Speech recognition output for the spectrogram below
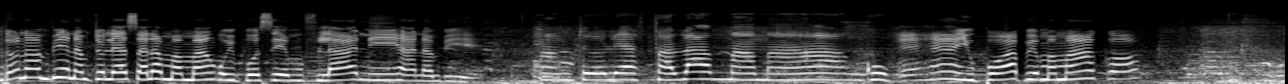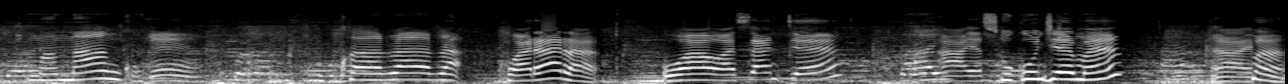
ndo naambie, namtolea salamu mama yangu yupo sehemu fulani, anaambie namtolea salamu mama yangu ehe, yupo wapi mama yako mama yangu eh. Kwarara Kwarara. Wao, asante. Haya, sikukuu njema eh? Haya.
